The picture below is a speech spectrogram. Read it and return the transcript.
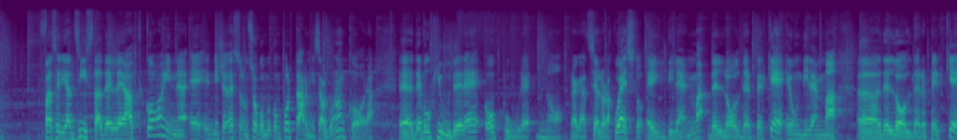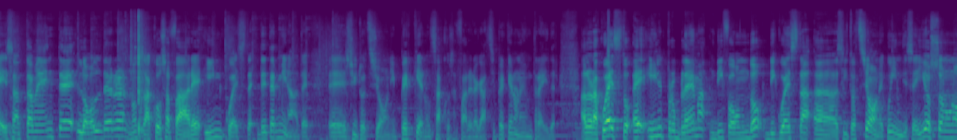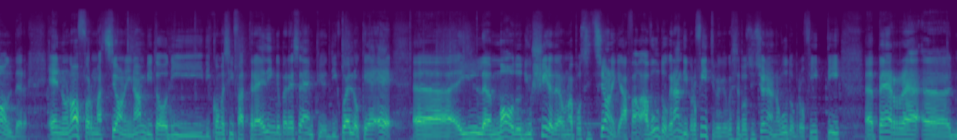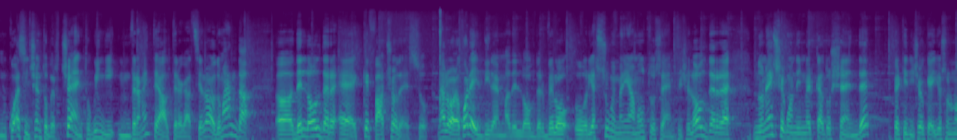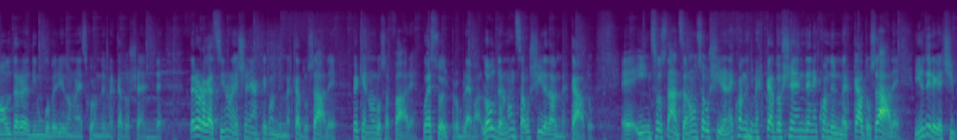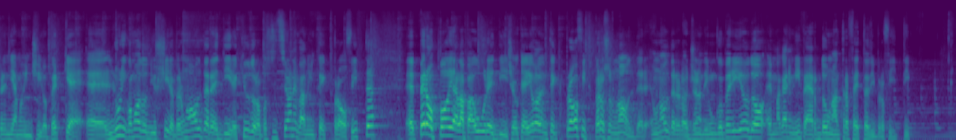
fase rialzista delle altcoin e, dice adesso non so come comportarmi, salgono ancora, eh, devo chiudere oppure no. Ragazzi, allora questo è il dilemma dell'holder. Perché è un dilemma eh, dell'holder? Perché esattamente l'holder non sa cosa fare in queste determinate eh, situazioni. Perché non sa cosa fare ragazzi? Perché non è un trader. Allora questo è il problema di fondo di questa uh, situazione. Quindi se io sono un holder e non ho formazione informazione in ambito di, di, come si fa trading per esempio e di quello che è eh, il modo di uscire da una posizione che ha, fa- ha, avuto grandi profitti perché queste posizioni hanno avuto profitti eh, per eh, quasi il 100% quindi veramente alte ragazzi allora la domanda Uh, dell'holder è che faccio adesso? Allora, qual è il dilemma dell'holder? Ve lo uh, riassumo in maniera molto semplice. L'holder non esce quando il mercato scende, perché dice ok, io sono un holder di lungo periodo, non esco quando il mercato scende. Però ragazzi non esce neanche quando il mercato sale, perché non lo sa fare. Questo è il problema. L'holder non sa uscire dal mercato. Eh, in sostanza non sa uscire né quando il mercato scende né quando il mercato sale. Inutile che ci prendiamo in giro, perché eh, l'unico modo di uscire per un holder è dire chiudo la posizione, vado in take profit. Eh, però poi ha la paura e dice ok io vado in take profit però sono un holder e un holder ragiona di lungo periodo e magari mi perdo un'altra fetta di profitti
